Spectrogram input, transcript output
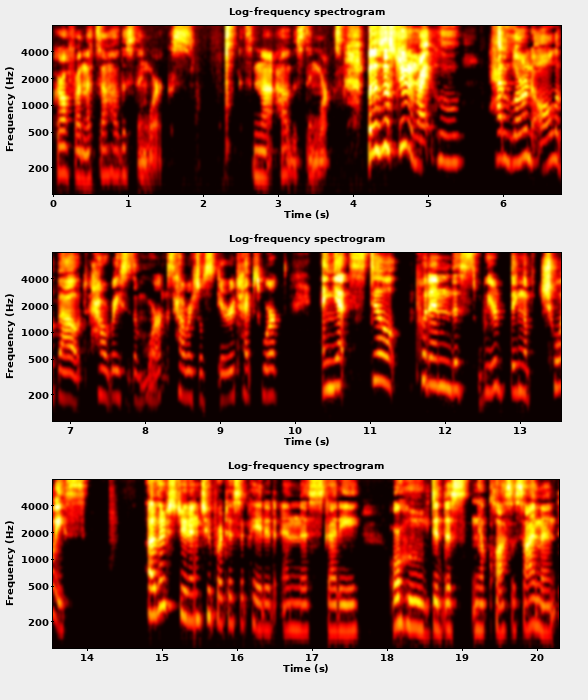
girlfriend, that's not how this thing works. It's not how this thing works. But there's a student right who had learned all about how racism works, how racial stereotypes worked, and yet still put in this weird thing of choice. Other students who participated in this study or who did this you know class assignment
